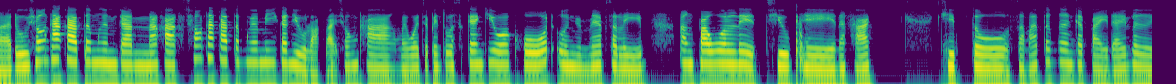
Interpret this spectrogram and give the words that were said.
มาดูช่องทางการเติมเงินกันนะคะ ช่องทางการเติมเงินมีกันอยู่หลากหลายช่องทาง ไม่ว่าจะเป็นตัวสแกน QR Code โอนเงินแนบสลิปอังเปาวอลเล็ตชิวเพย์นะคะคริปโตสามารถเติมเงินกันไปได้เลย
